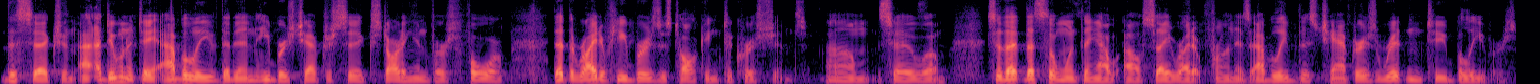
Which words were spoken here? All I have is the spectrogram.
this section. I, I do want to tell you, I believe that in Hebrews chapter 6, starting in verse 4, that the writer of Hebrews is talking to Christians. Um, so, um, so that that's the one thing I, will say right up front is I believe this chapter is written to believers.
